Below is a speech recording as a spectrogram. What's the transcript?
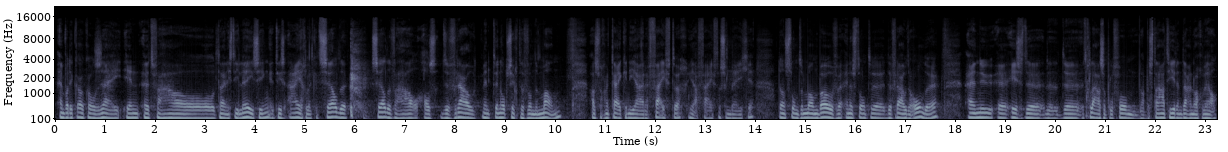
En wat ik ook al zei in het verhaal tijdens die lezing... het is eigenlijk hetzelfde, verhaal als de vrouw ten opzichte van de man. Als we gaan kijken in de jaren 50, ja, 50 zo'n beetje... dan stond de man boven en dan stond de, de vrouw eronder... En nu eh, is de, de, de, het glazen plafond, dat bestaat hier en daar nog wel.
